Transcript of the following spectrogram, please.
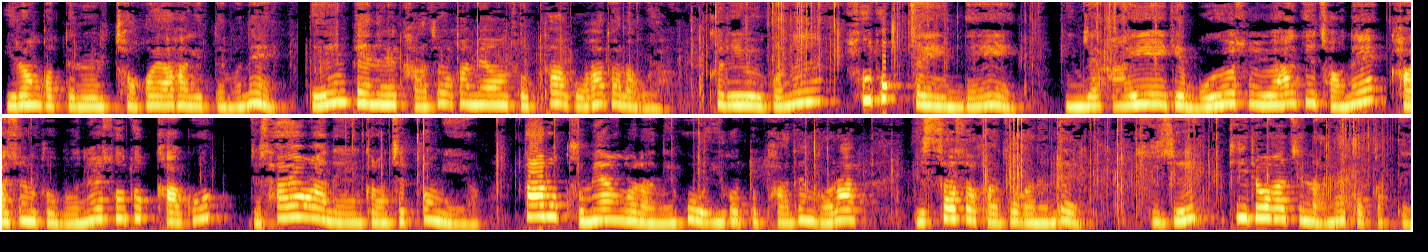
이런 것들을 적어야 하기 때문에 네임펜을 가져가면 좋다고 하더라고요. 그리고 이거는 소독제인데 이제 아이에게 모유 수유하기 전에 가슴 부분을 소독하고 사용하는 그런 제품이에요. 따로 구매한 건 아니고 이것도 받은 거라 있어서 가져가는데 굳이 필요하진 않을 것 같아요.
